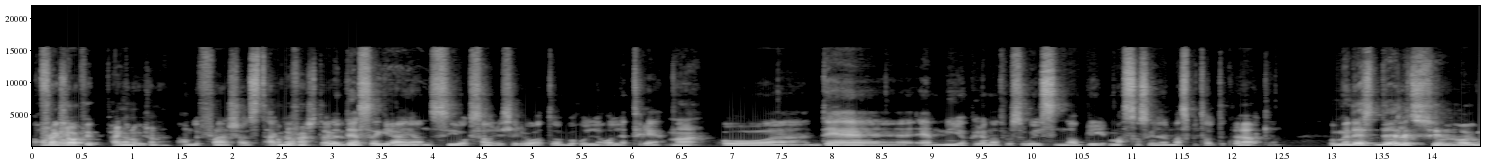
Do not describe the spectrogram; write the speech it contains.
Han, Frank Clark fikk penger nå, skjønner jeg. han ble franchise-tagga. Franchise Det er det som er greia. Seahawks har ikke råd til å beholde alle tre. Nei. Og eh, det er mye pga. at Russell Wilson da blir mest sannsynlig den mest betalte quarterbacken. Og- Men det, det er litt synd òg.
